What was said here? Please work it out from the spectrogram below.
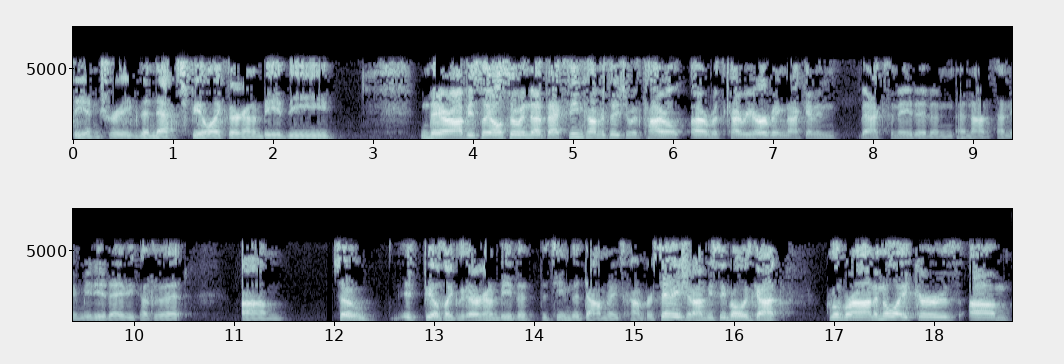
the intrigue. The Nets feel like they're going to be the they're obviously also in that vaccine conversation with Kyle uh, with Kyrie Irving not getting vaccinated and, and not attending media day because of it. Um, so it feels like they're going to be the, the team that dominates conversation. Obviously, you've always got LeBron and the Lakers. Um,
